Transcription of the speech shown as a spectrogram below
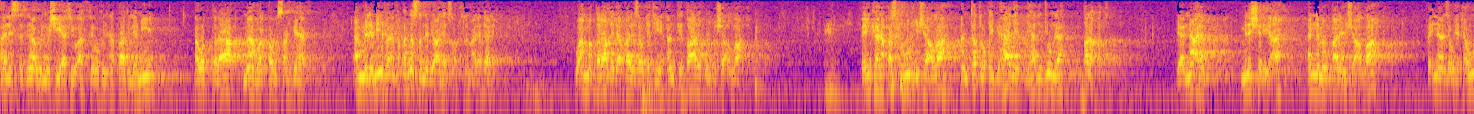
هل الاستثناء بالمشيئة يؤثر في انعقاد اليمين أو الطلاق؟ ما هو القول الصحيح في هذا؟ أما اليمين فقد نص النبي عليه الصلاة والسلام على ذلك. وأما الطلاق إذا قال لزوجته أنت طالق إن شاء الله. فإن كان قصده إن شاء الله أن تطلقي بهذه بهذه الجملة طلقت. لأن نعلم من الشريعة أن من قال إن شاء الله فإن زوجته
